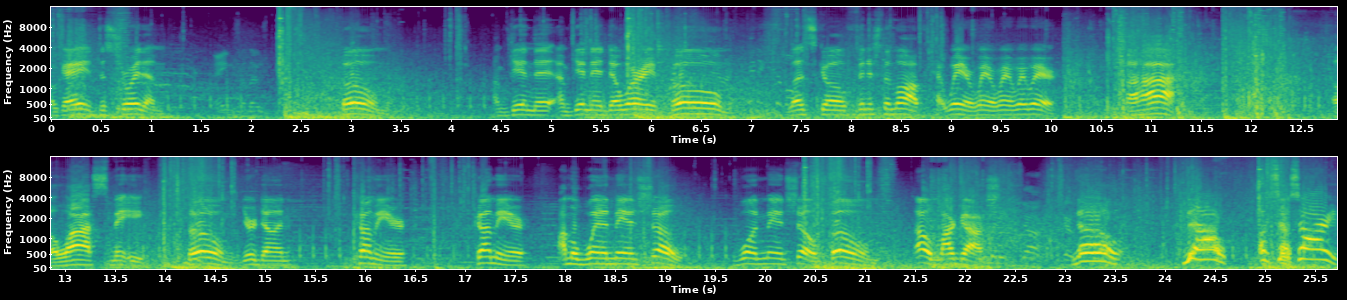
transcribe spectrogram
Okay, destroy them. Boom. I'm getting it. I'm getting it. Don't worry. Boom. Let's go. Finish them off. Where, where, where, where, where? Aha. Alas, matey. Boom. You're done. Come here. Come here. I'm a one-man show. One-man show. Boom. Oh my gosh. No! No! I'm so sorry!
